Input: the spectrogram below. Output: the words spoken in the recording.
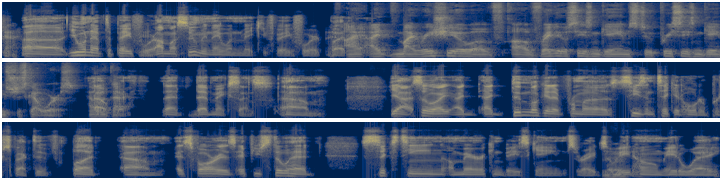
Yeah. Uh, you wouldn't have to pay for it. I'm assuming they wouldn't make you pay for it, but I, I my ratio of of regular season games to preseason games just got worse. How about okay, that? that that makes sense. Um, yeah, so I, I I didn't look at it from a season ticket holder perspective, but um, as far as if you still had 16 American based games, right? So Mhm. eight home, eight away,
